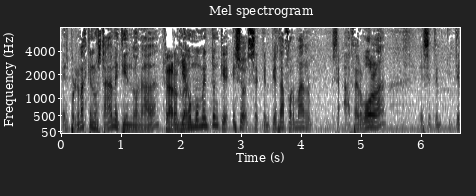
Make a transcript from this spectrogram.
El problema es que no estaba metiendo nada. Claro, y claro. llega un momento en que eso se te empieza a formar, a hacer bola, eh, se te, y te,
